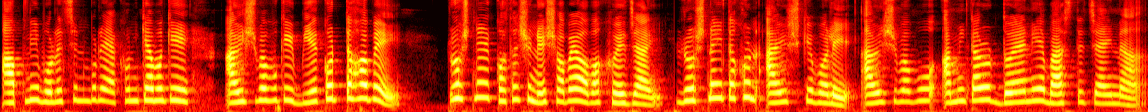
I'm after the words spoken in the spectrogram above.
আপনি বলেছেন বলে এখন কি আমাকে আয়ুষবাবুকে বিয়ে করতে হবে? রোশনের কথা শুনে সবাই অবাক হয়ে যায়। রোশনাই তখন আয়ুষকে বলে, আয়ুষবাবু, আমি কারোর দয়া নিয়ে বাঁচতে চাই না।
